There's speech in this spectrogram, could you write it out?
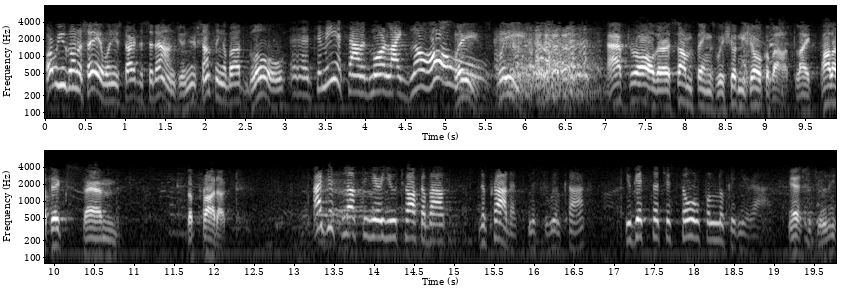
What were you going to say when you started to sit down, Junior? Something about glow. Uh, to me, it sounded more like glow. Oh! Please, please. After all, there are some things we shouldn't joke about, like politics and the product. I just love to hear you talk about the product, Mr. Wilcox. You get such a soulful look in your eyes. Yes, Junie.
